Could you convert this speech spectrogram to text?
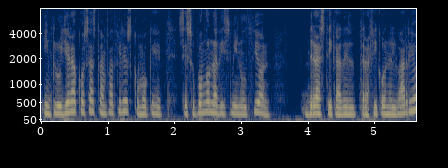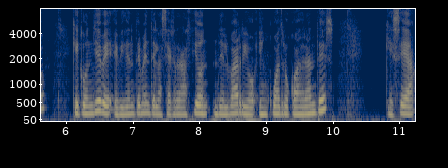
incluyera cosas tan fáciles como que se suponga una disminución drástica del tráfico en el barrio, que conlleve evidentemente la segregación del barrio en cuatro cuadrantes, que sea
